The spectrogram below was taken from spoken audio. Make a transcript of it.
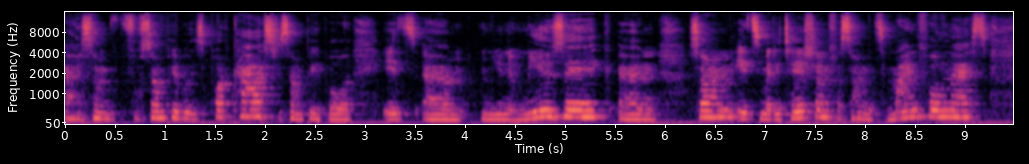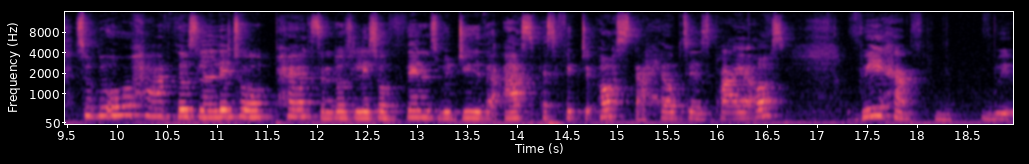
Uh, some for some people it's podcasts. For some people it's um, you know music, and some it's meditation. For some it's mindfulness. So we all have those little perks and those little things we do that are specific to us that help to inspire us. We have we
